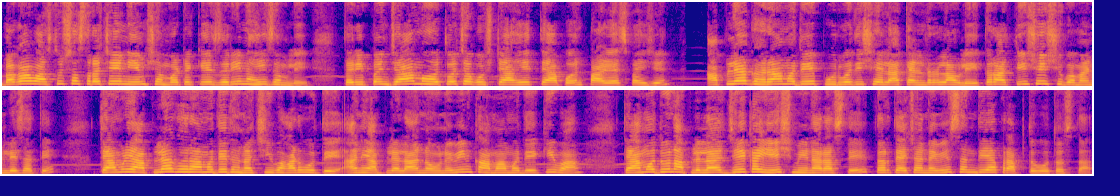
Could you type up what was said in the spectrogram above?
बघा वास्तुशास्त्राचे नियम शंभर टक्के जरी नाही जमले तरी पण ज्या महत्त्वाच्या गोष्टी आहेत त्या आपण पाळल्याच पाहिजे. आपल्या घरामध्ये पूर्व दिशेला कॅलेंडर लावले तर अतिशय शुभ मानले जाते. त्यामुळे आपल्या घरामध्ये धनाची वाढ होते आणि आपल्याला नवनवीन कामामध्ये किंवा त्यामधून आपल्याला जे काही यश मिळणार असते तर त्याच्या नवीन संधी या प्राप्त होत असतात.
